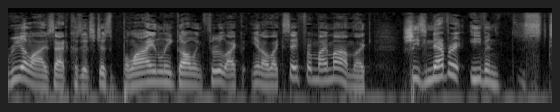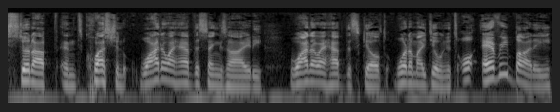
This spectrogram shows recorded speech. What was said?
realize that because it's just blindly going through, like you know, like say for my mom, like she's never even s- stood up and questioned why do I have this anxiety? Why do I have this guilt? What am I doing? It's all everybody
